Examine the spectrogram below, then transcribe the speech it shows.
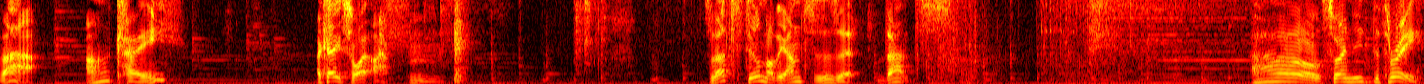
That. Okay. Okay, so I... Hmm. So that's still not the answers, is it? That's... Oh, so I need the three.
